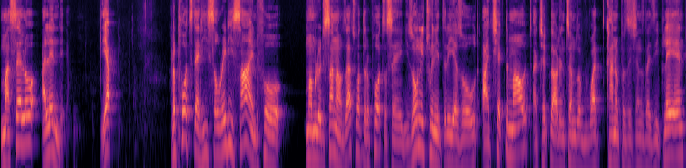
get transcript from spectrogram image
Marcelo Allende, yep, reports that he's already signed for Mamelodi Sundowns. That's what the reports are saying. He's only 23 years old. I checked him out. I checked out in terms of what kind of positions does he play in.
